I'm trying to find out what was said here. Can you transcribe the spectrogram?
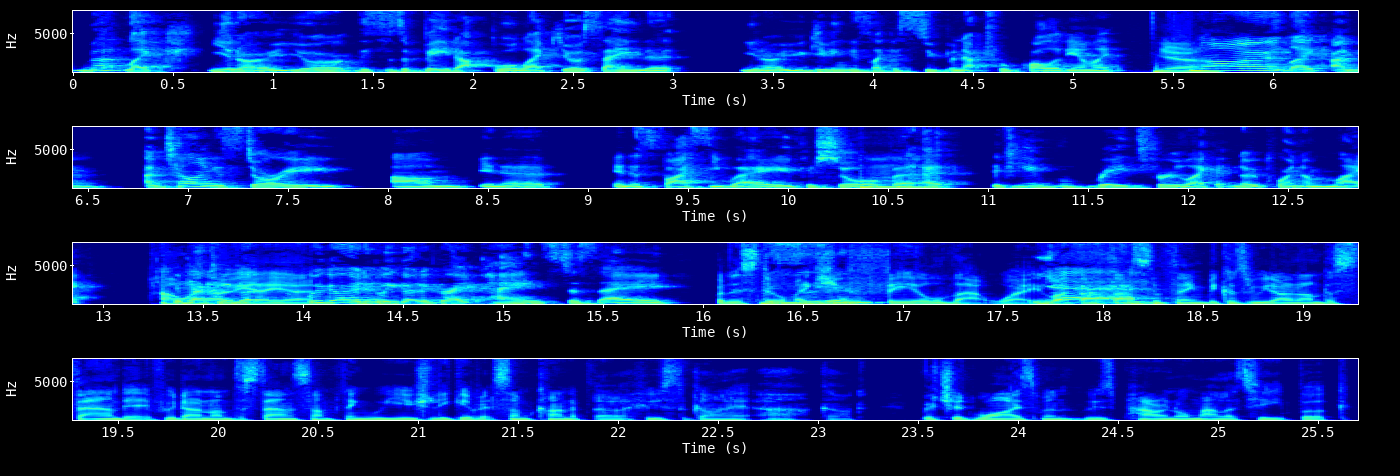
Like you know, you're this is a beat up, or like you're saying that you know, you're giving this like a supernatural quality. I'm like, yeah. no, like I'm I'm telling a story um, in a in a spicy way for sure. Mm. But at, if you read through, like at no point I'm like, Oh, fact, we, go, yeah, yeah. we go to, we go to great pains to say, but it still makes you feel that way. Yeah. Like that, that's the thing because we don't understand it. If we don't understand something, we usually give it some kind of uh, who's the guy? Oh God, Richard Wiseman, whose Paranormality book.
